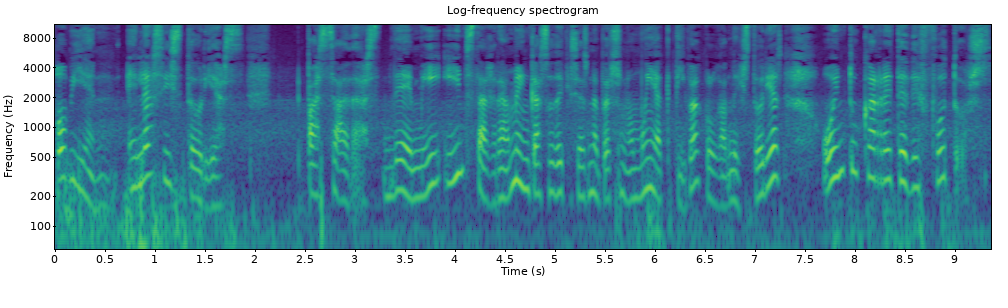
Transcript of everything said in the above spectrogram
o bien en las historias pasadas de mi Instagram en caso de que seas una persona muy activa colgando historias o en tu carrete de fotos.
